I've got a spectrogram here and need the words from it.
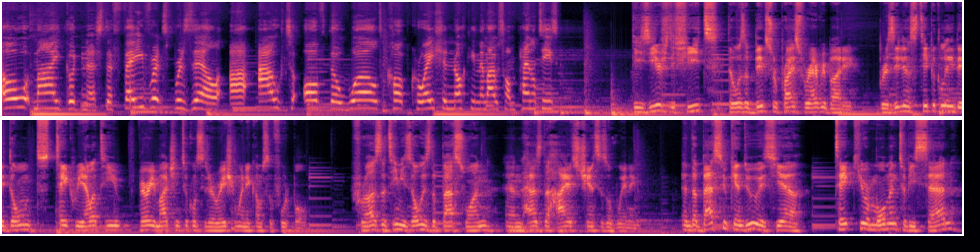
Oh my goodness, the favourites Brazil are out of the World Cup. Croatia knocking them out on penalties. This year's defeat, that was a big surprise for everybody. Brazilians typically they don't take reality very much into consideration when it comes to football. For us the team is always the best one and has the highest chances of winning. And the best you can do is yeah, take your moment to be sad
